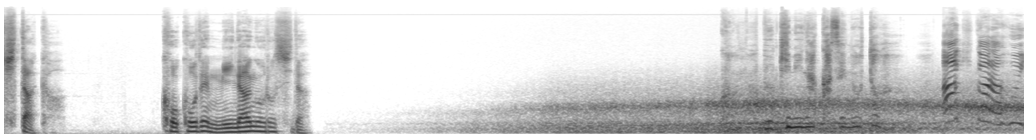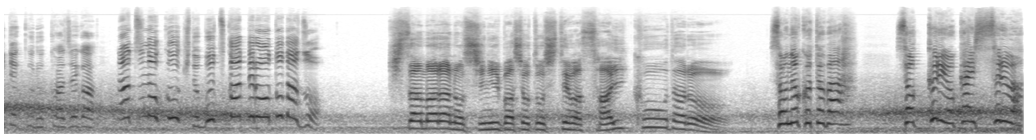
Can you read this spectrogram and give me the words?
来たか。ここで皆殺しだ。この不気味な風の音。は秋から吹いてくる風が夏の空気とぶつかってる音だぞ。貴様らの死に場所としては最高だろその言葉そっくりお返しするわ。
